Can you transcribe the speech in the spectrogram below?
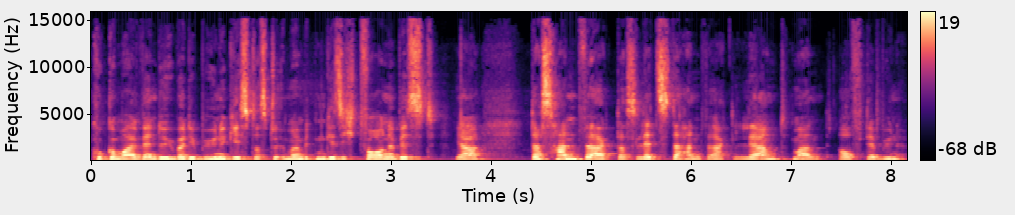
gucke mal, wenn du über die Bühne gehst, dass du immer mit dem Gesicht vorne bist. Ja, das Handwerk, das letzte Handwerk lernt man auf der Bühne.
